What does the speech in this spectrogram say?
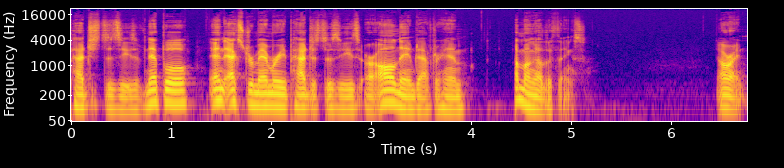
Paget's disease of nipple, and extramammary Paget's disease are all named after him, among other things. All right.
